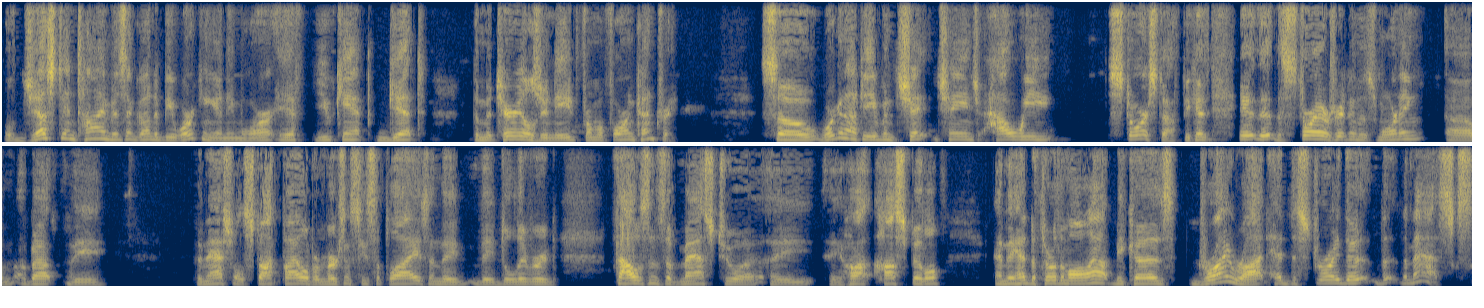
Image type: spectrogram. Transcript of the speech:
Well, just in time isn't going to be working anymore if you can't get the materials you need from a foreign country. So we're going to have to even ch- change how we store stuff because it, the, the, story I was reading this morning um, about the the national stockpile of emergency supplies, and they they delivered thousands of masks to a, a, a ho- hospital, and they had to throw them all out because dry rot had destroyed the the, the masks.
